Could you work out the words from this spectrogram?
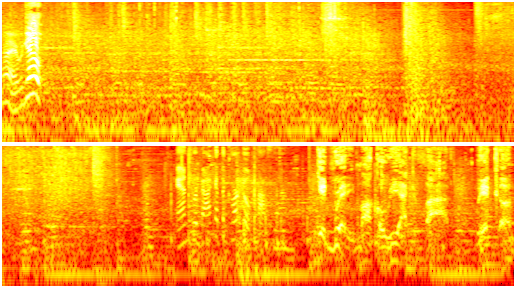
Alright, here we go. Reactor 5. We're coming.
